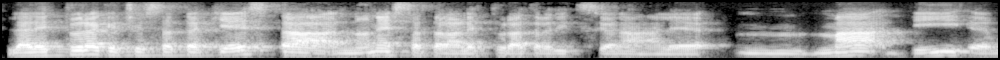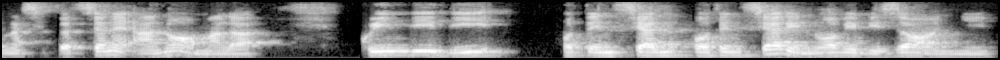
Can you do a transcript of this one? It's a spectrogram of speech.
La lettura che ci è stata chiesta non è stata la lettura tradizionale, mh, ma di eh, una situazione anomala, quindi di potenziali, potenziali nuovi bisogni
